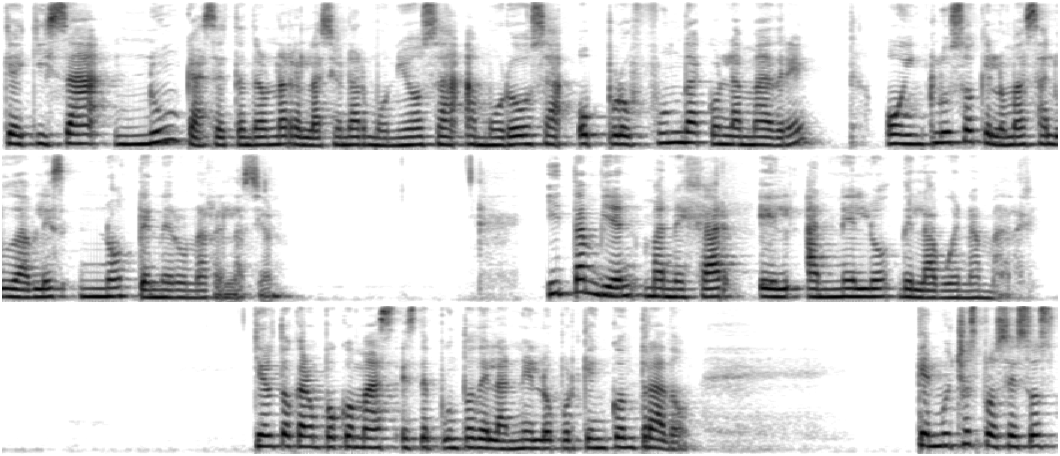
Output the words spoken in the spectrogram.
que quizá nunca se tendrá una relación armoniosa, amorosa o profunda con la madre, o incluso que lo más saludable es no tener una relación. Y también manejar el anhelo de la buena madre quiero tocar un poco más este punto del anhelo porque he encontrado que en muchos procesos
